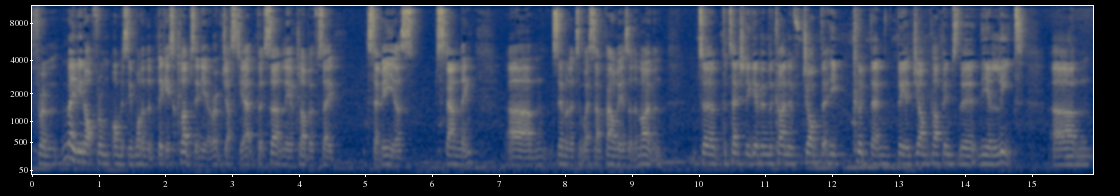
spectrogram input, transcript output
from maybe not from obviously one of the biggest clubs in Europe just yet, but certainly a club of say Sevilla's standing, um, similar to where Sampaoli is at the moment, to potentially give him the kind of job that he could then be a jump up into the the elite. Um,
